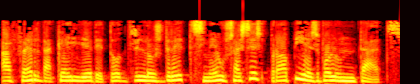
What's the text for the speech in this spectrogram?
a fer d'aquella de tots los drets meus a ses pròpies voluntats.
